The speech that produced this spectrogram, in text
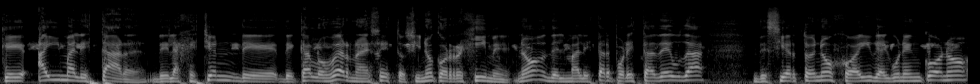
que hay malestar, de la gestión de, de, Carlos Berna, es esto, si no corregime, ¿no? Del malestar por esta deuda, de cierto enojo ahí, de algún encono,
